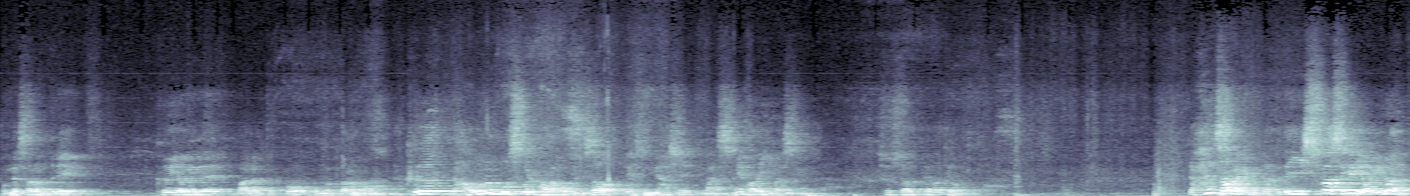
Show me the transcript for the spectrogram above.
동네 사람들이 그 여인의 말을 듣고 꿈을 걸어 나옵니다. 그 나오는 모습을 바라보면서 예수님이 하실 말씀이 바로 이 말씀입니다. 수수할 때가 되었다. 한 사람입니다. 근데 이 수가성의 여인은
